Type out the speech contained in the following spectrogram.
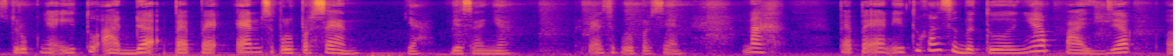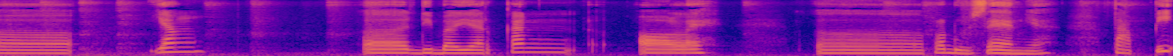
struknya itu ada PPN 10% ya biasanya PPN 10%. Nah, PPN itu kan sebetulnya pajak eh, yang eh, dibayarkan oleh eh, produsen ya. Tapi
